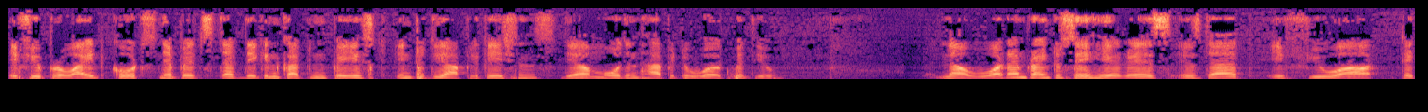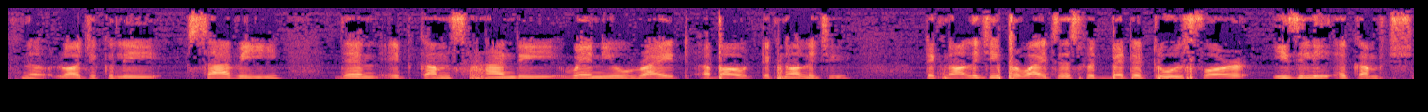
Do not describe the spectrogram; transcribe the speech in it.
If you provide code snippets that they can cut and paste into the applications, they are more than happy to work with you. Now, what I'm trying to say here is, is that if you are technologically savvy, then it comes handy when you write about technology. Technology provides us with better tools for easily accomplish,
